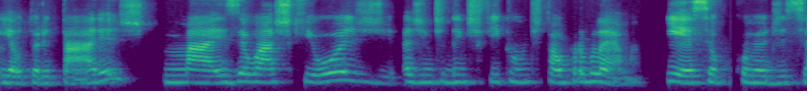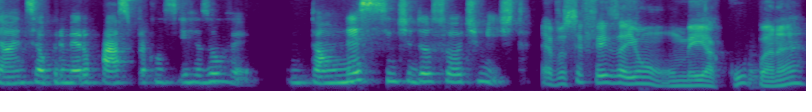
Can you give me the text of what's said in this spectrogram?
e autoritárias, mas eu acho que hoje a gente identifica onde está o problema. E esse, é como eu disse antes, é o primeiro passo para conseguir resolver. Então, nesse sentido, eu sou otimista. É, você fez aí um, um meia-culpa, né,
